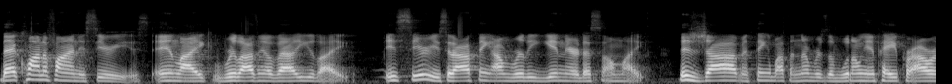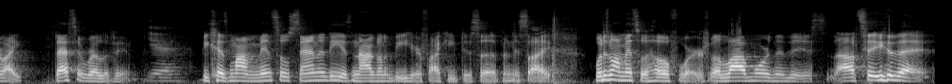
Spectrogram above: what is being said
that quantifying is serious, and like realizing your value, like it's serious. And I think I'm really getting there. That's why I'm like this job and thinking about the numbers of what I'm getting paid per hour. Like that's irrelevant Yeah. because my mental sanity is not going to be here if I keep this up. And it's like, what is my mental health worth? A lot more than this. I'll tell you that.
